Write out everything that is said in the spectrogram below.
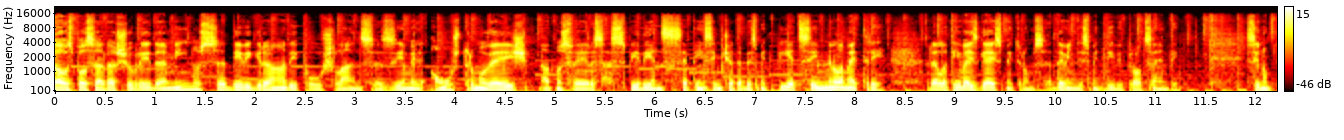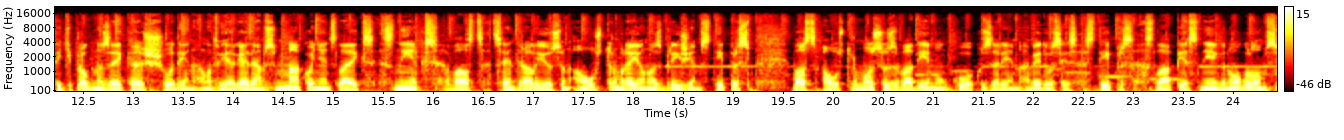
Galvaspilsētā šobrīd ir mīnus 2 grādi, pūš lēns ziemeļaustrumu vējš, atmosfēras spiediens 745 mm, relatīvais gaisa mitrums 92%. Sinoptiķi prognozē, ka šodien Latvijā gaidāms mākoņains laiks, sniegs valsts centrālajos un austrumu rajonos brīžiem stiprs, valsts austrumos uz vadiem un koku zariem veidosies stiprs slāpja sniega nogulums,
